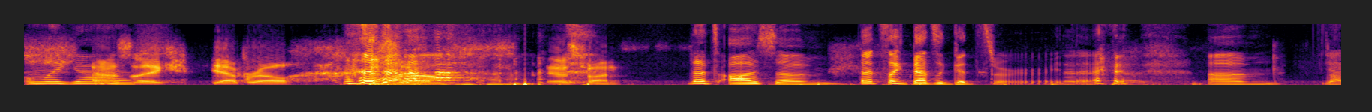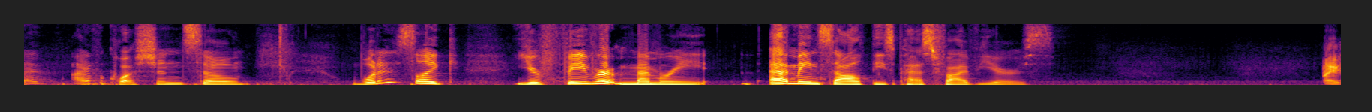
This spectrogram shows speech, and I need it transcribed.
oh my gosh. And I was like, "Yeah, bro." it was fun. That's awesome. That's like that's a good story right That there. is good. um. I, Yeah. I have a question. So, what is like your favorite memory at Maine South these past five years? My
